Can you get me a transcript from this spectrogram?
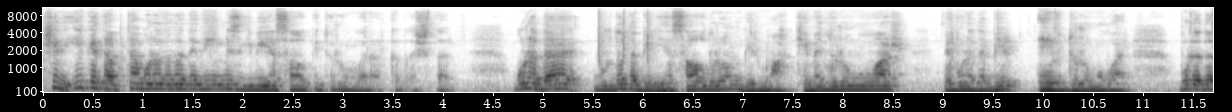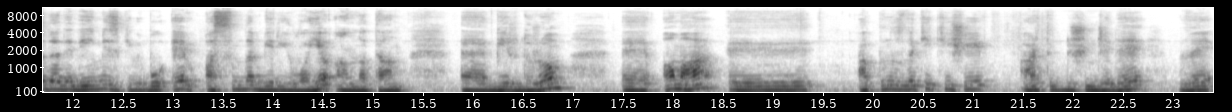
Şimdi ilk etapta burada da dediğimiz gibi yasal bir durum var arkadaşlar. Burada burada da bir yasal durum, bir mahkeme durumu var ve burada bir ev durumu var. Burada da dediğimiz gibi bu ev aslında bir yuvayı anlatan e, bir durum. E, ama e, aklınızdaki kişi artık düşüncede ve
